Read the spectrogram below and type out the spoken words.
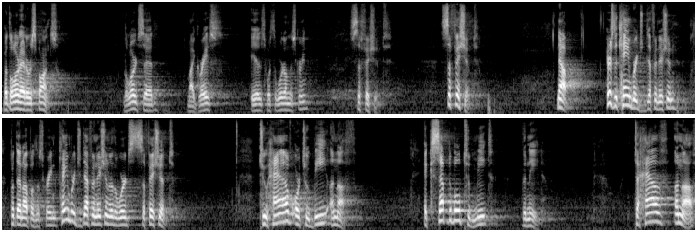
But the Lord had a response. The Lord said, My grace is, what's the word on the screen? Sufficient. Sufficient. Now, here's the Cambridge definition. Put that up on the screen. Cambridge definition of the word sufficient to have or to be enough, acceptable to meet the need. To have enough,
